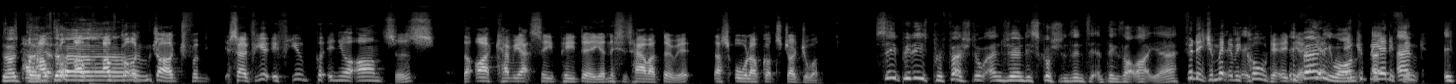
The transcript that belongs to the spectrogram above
Dun, I- I've dun, got, I've, I've got a judge from. So if you if you put in your answers that I carry out CPD and this is how I do it, that's all I've got to judge you on. CPD's professional engineering discussions into it and things like that. Yeah. Finish. You meant to record it, If you? Yeah, anyone, it could be anything. and if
